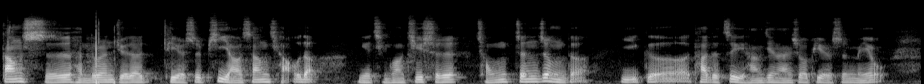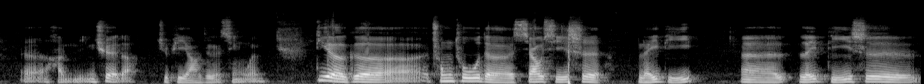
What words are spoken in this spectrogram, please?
当时很多人觉得皮尔斯辟谣桑乔的一个情况。其实从真正的一个他的字里行间来说，皮尔斯没有呃很明确的去辟谣这个新闻。第二个冲突的消息是雷迪。呃，雷迪是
